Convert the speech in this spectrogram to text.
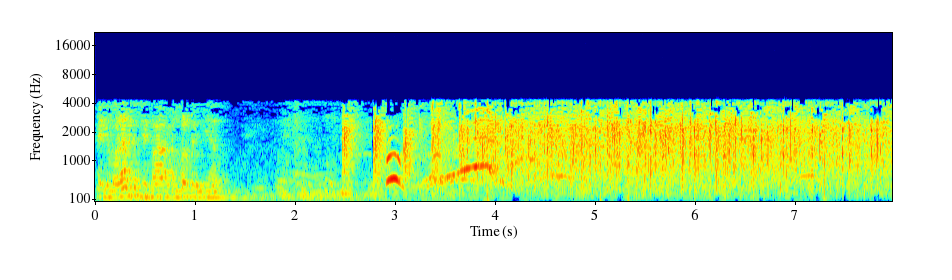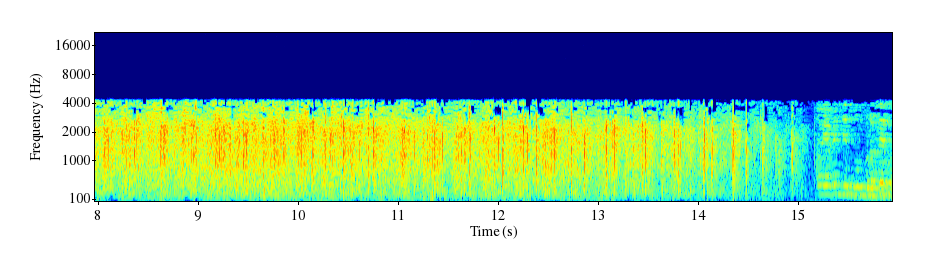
El coraje se paga mejor que el miedo. Obviamente es un proceso,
